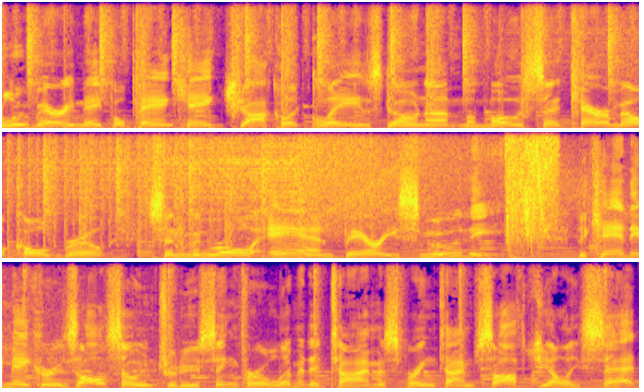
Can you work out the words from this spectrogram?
blueberry maple pancake, chocolate glazed donut, mimosa, caramel cold brew, cinnamon roll, and berry smoothie. The candy maker is also introducing for a limited time a springtime soft jelly set.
